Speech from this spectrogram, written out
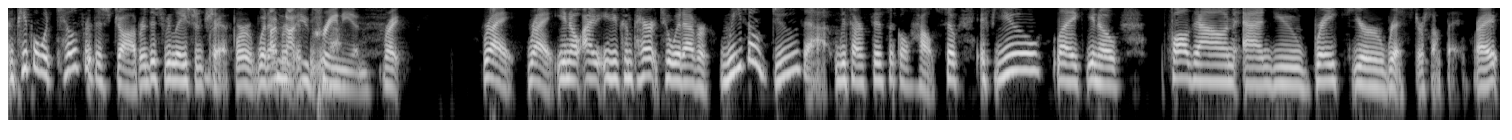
and people would kill for this job or this relationship or whatever. I'm not Ukrainian. Right. Right, right. You know, I, you compare it to whatever. We don't do that with our physical health. So if you like, you know, fall down and you break your wrist or something, right?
